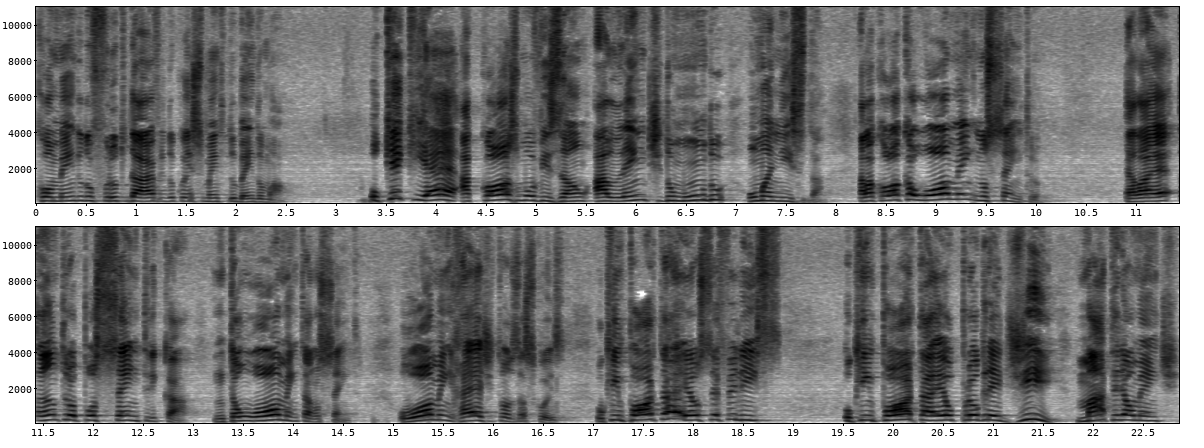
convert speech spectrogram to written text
comendo do fruto da árvore do conhecimento do bem e do mal. O que, que é a cosmovisão, a lente do mundo humanista? Ela coloca o homem no centro ela é antropocêntrica. Então o homem está no centro. O homem rege todas as coisas. O que importa é eu ser feliz. O que importa é eu progredir materialmente.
